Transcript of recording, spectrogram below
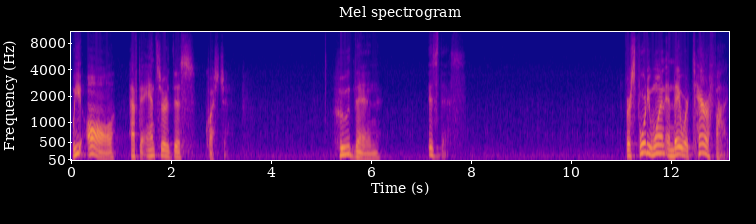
we all have to answer this question Who then is this? Verse 41 and they were terrified.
